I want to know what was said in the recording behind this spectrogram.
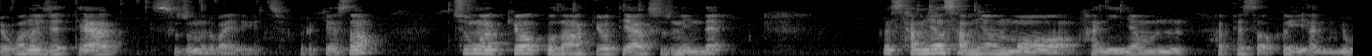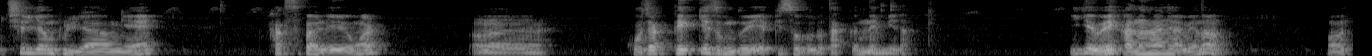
요거는 이제 대학 수준으로 봐야 되겠죠. 그렇게 해서 중학교, 고등학교, 대학 수준인데 그 3년 3년 뭐 한 2년 합해서 거의 한 6, 7년 분량의 학습할 내용을 어, 고작 100개 정도의 에피소드로 다 끝냅니다. 이게 왜 가능하냐면은 어,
